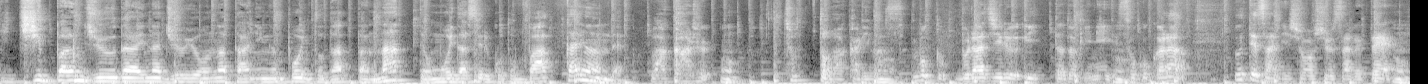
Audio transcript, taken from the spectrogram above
一番重大な重要なターニングポイントだったなって思い出せることばっかりなんだよ。わかる。うん。ちょっとわかります、僕ブラジル行った時に、うん。そこからウテさんに招集されて、うん。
